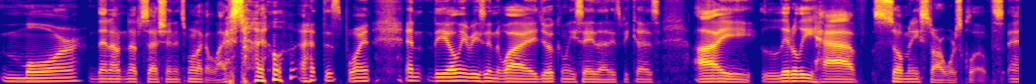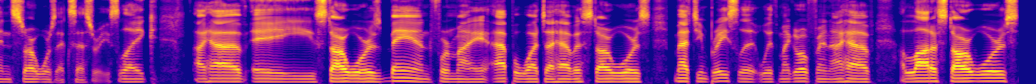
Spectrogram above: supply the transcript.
more than an obsession. It's more like a lifestyle at this point. And the only reason why I jokingly say that is because I literally have so many Star Wars clothes and Star Wars accessories. Like, I have a Star Wars band for my Apple Watch. I have a Star Wars matching bracelet with my girlfriend. I have a lot of Star Wars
